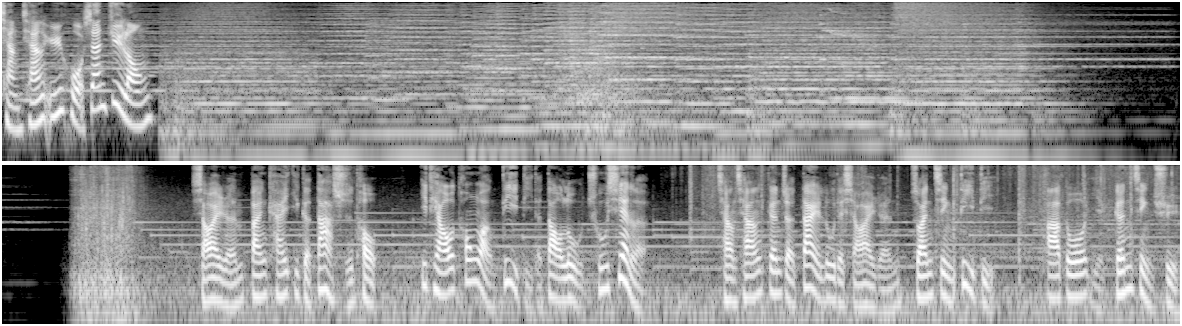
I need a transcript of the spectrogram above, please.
《抢强与火山巨龙》。小矮人搬开一个大石头，一条通往地底的道路出现了。强强跟着带路的小矮人钻进地底，阿多也跟进去。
